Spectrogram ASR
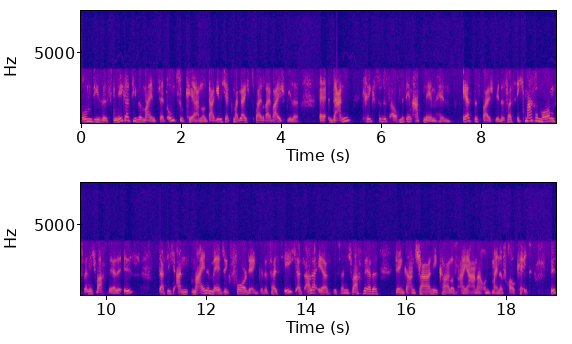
um dieses negative Mindset umzukehren, und da gebe ich jetzt mal gleich zwei, drei Beispiele, äh, dann kriegst du das auch mit dem Abnehmen hin. Erstes Beispiel, das, was ich mache morgens, wenn ich wach werde, ist, dass ich an meine Magic Four denke. Das heißt, ich als allererstes, wenn ich wach werde, denke an Shani, Carlos, Ayana und meine Frau Kate. Das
